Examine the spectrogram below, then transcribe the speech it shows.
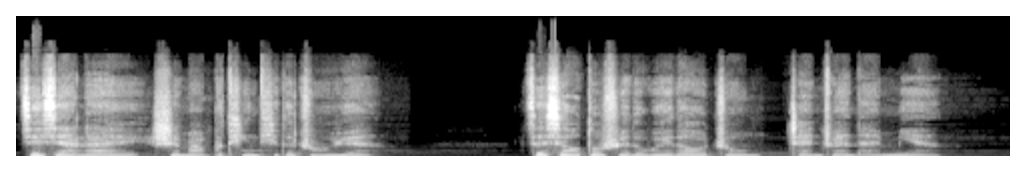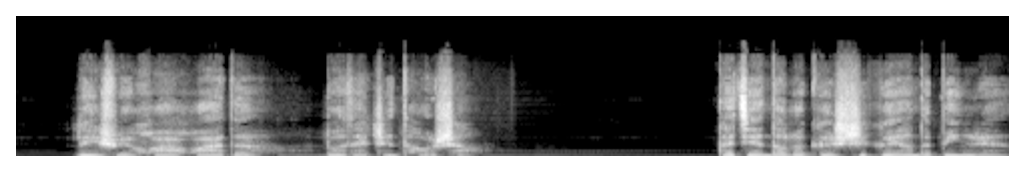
接下来是马不停蹄的住院，在消毒水的味道中辗转难眠，泪水哗哗的落在枕头上。他见到了各式各样的病人，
